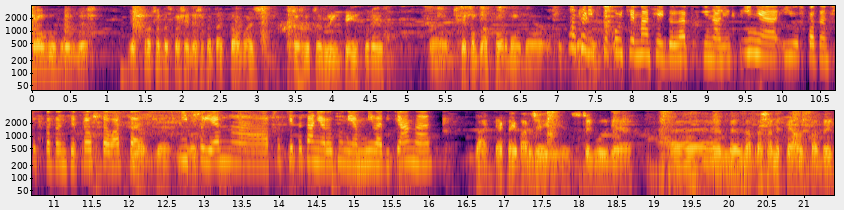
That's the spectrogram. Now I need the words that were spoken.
drogów również. Więc proszę bezpośrednio się kontaktować, chociażby przez LinkedIn, który jest e, świetną platformą do... No czyli wstukujcie Maciej Dolewski na LinkedInie i już potem wszystko będzie proste, łatwe Jasne, i przyjemne. Wszystkie pytania rozumiem mile widziane. Tak, jak najbardziej. Szczególnie e, zapraszamy te osoby,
